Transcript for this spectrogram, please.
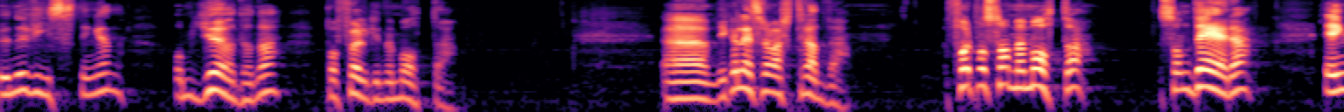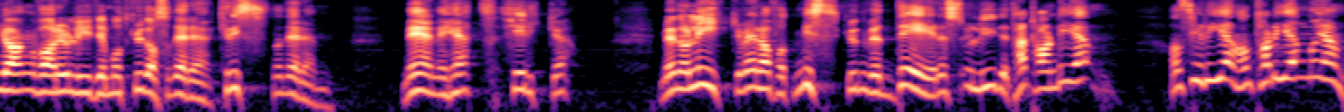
undervisningen om jødene på følgende måte. Eh, vi kan lese fra vers 30. For på samme måte som dere en gang var ulydige mot Gud, altså dere kristne, dere menighet, kirke, men og likevel har fått miskunn ved deres ulydighet. Her tar han det igjen. Han sier det igjen, han tar det igjen og igjen.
